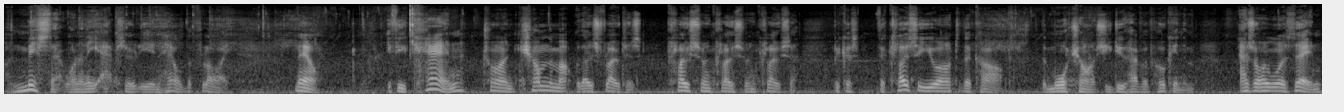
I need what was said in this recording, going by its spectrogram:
I missed that one and he absolutely inhaled the fly. Now, if you can, try and chum them up with those floaters closer and closer and closer because the closer you are to the carp, the more chance you do have of hooking them. As I was then,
